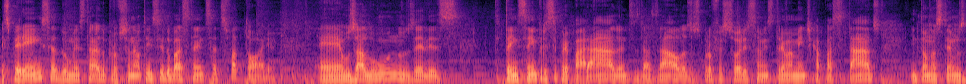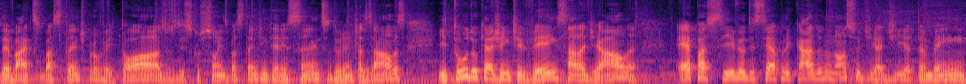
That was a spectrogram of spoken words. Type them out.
A experiência do mestrado profissional tem sido bastante satisfatória. É, os alunos, eles têm sempre se preparado antes das aulas, os professores são extremamente capacitados, então nós temos debates bastante proveitosos, discussões bastante interessantes durante as aulas e tudo que a gente vê em sala de aula é passível de ser aplicado no nosso dia a dia também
